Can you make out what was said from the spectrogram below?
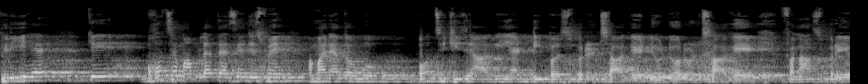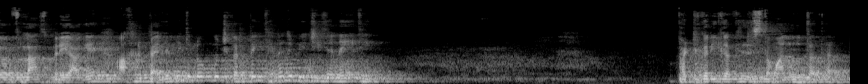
پھر یہ ہے کہ بہت سے معاملات ایسے ہیں جس میں ہمارے یہاں تو وہ بہت سی چیزیں آ گئی اینٹی پرسپرنٹس آ گئے ڈیوڈورنٹس آ گئے، فلاں اسپرے اور فلاں اسپرے آ گئے۔ آخر پہلے بھی تو لوگ کچھ کرتے ہی تھے نا جب یہ چیزیں نہیں تھیں۔ پھٹکری کا پھر استعمال ہوتا تھا۔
